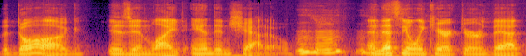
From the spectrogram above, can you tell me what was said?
The dog is in light and in shadow, Mm-hmm. and that's the only character that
